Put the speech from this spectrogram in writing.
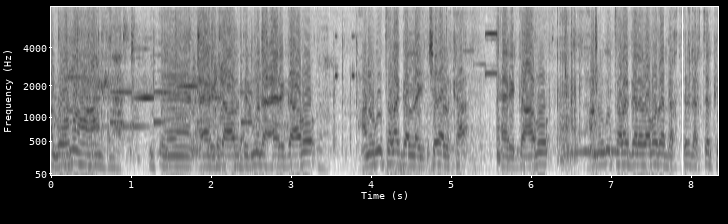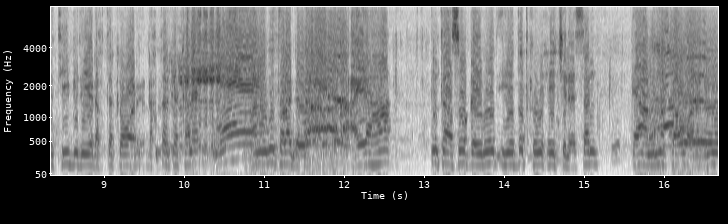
agoomaha degmada ceerigaabo waxaan ugu talagalnay jeelka ceerigaabo. Waxaan ugu talagalay labada dhakhtar dhakhtarka tiibida iyo dhakhtarka kale. Waxaan ugu talagalay caydhaha intaasoo qaybood iyo dadka wixii jilicsan ee aanu markaa u aragno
